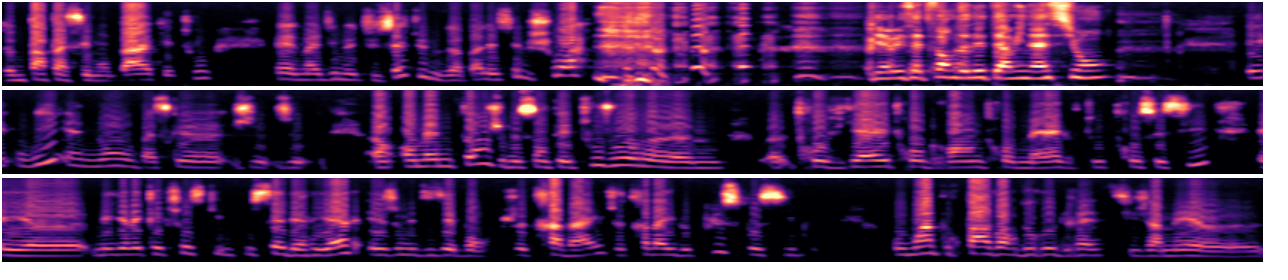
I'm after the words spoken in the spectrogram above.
de ne pas passer mon bac et tout. Et elle m'a dit, mais tu sais, tu ne nous as pas laissé le choix. il y avait cette forme de détermination. Et oui et non, parce que en, même temps, je me sentais toujours euh, trop vieille, trop grande, trop maigre, tout, trop ceci. Euh, mais il y avait quelque chose qui me poussait derrière et je me disais, bon, je travaille, je travaille le plus possible au moins pour pas avoir de regrets, si jamais, euh,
